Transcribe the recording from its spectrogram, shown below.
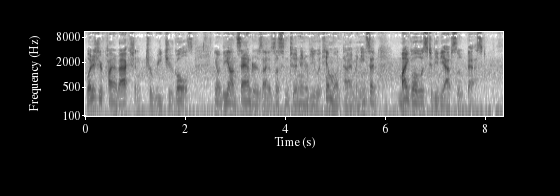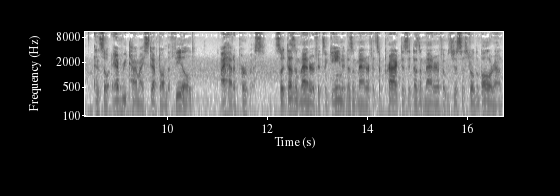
What is your plan of action to reach your goals? You know, Deion Sanders, I was listening to an interview with him one time, and he said, My goal was to be the absolute best. And so every time I stepped on the field, I had a purpose. So it doesn't matter if it's a game, it doesn't matter if it's a practice, it doesn't matter if it was just to throw the ball around.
